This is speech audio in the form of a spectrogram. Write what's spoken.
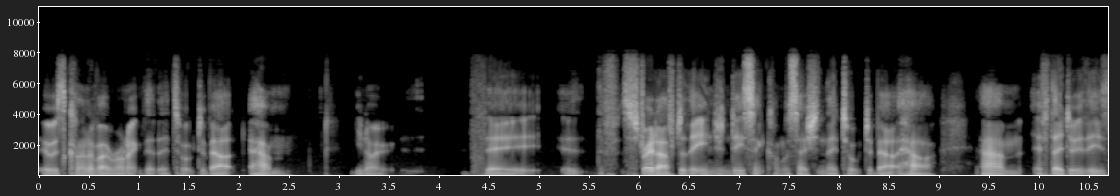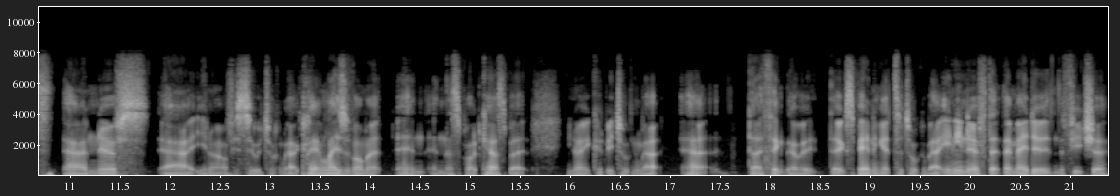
it was kind of ironic that they talked about um, you know the straight after the engine desync conversation, they talked about how um, if they do these uh, nerfs, uh, you know, obviously we're talking about clan laser vomit in, in this podcast, but you know, you could be talking about. Uh, I think they were they're expanding it to talk about any nerf that they may do in the future.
